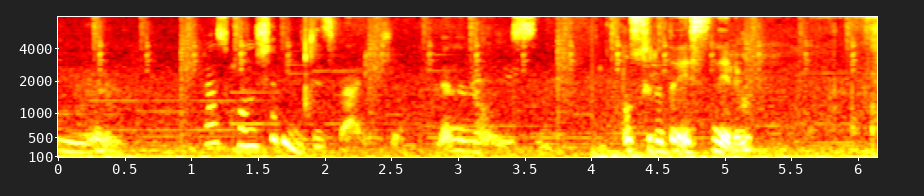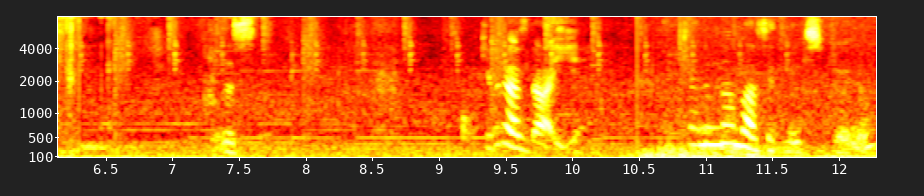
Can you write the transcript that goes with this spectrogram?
Bilmiyorum. Biraz konuşabiliriz belki. Neden olmasın? O sırada esnerim. Nasıl? Ki biraz daha iyi. Kendimden bahsetmek istiyorum.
